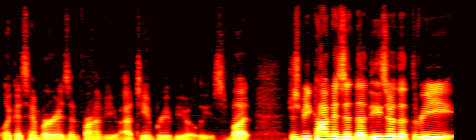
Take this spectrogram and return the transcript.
like a Timburr is in front of you at team preview at least. But just be cognizant that these are the three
